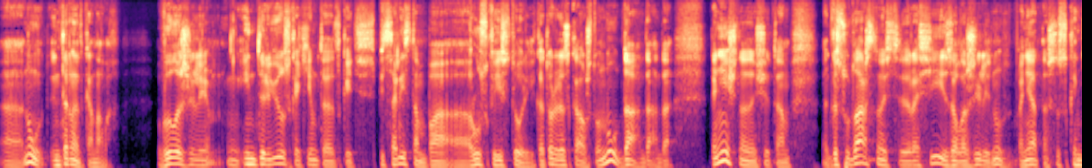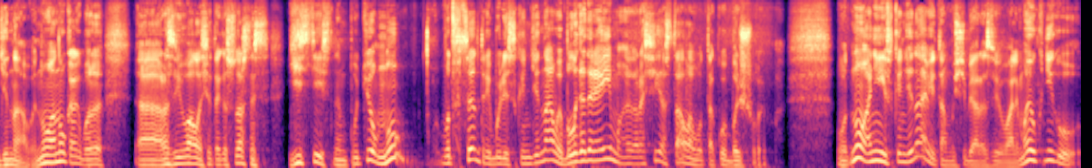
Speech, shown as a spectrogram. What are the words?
а, ну, интернет-каналах, выложили интервью с каким-то, так сказать, специалистом по э, русской истории, который рассказал, что, ну, да, да, да, конечно, значит, там, государственность России заложили, ну, понятно, что скандинавы. Ну, оно как бы э, развивалось, эта государственность, естественным путем, ну, вот в центре были скандинавы, благодаря им Россия стала вот такой большой. Вот. Ну, они и в Скандинавии там у себя развивали. Мою книгу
